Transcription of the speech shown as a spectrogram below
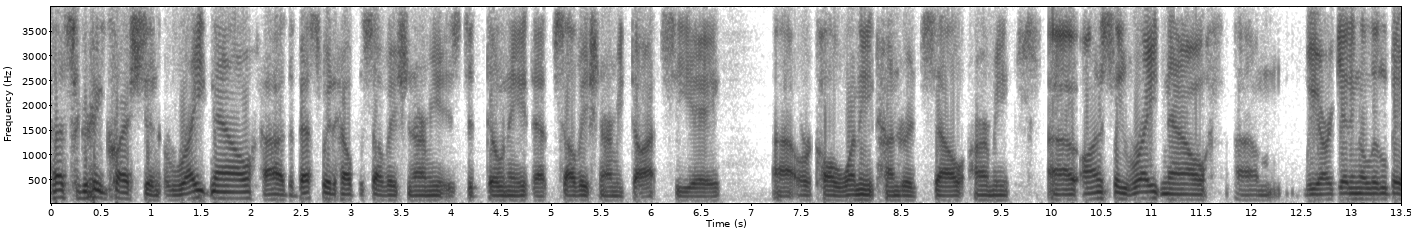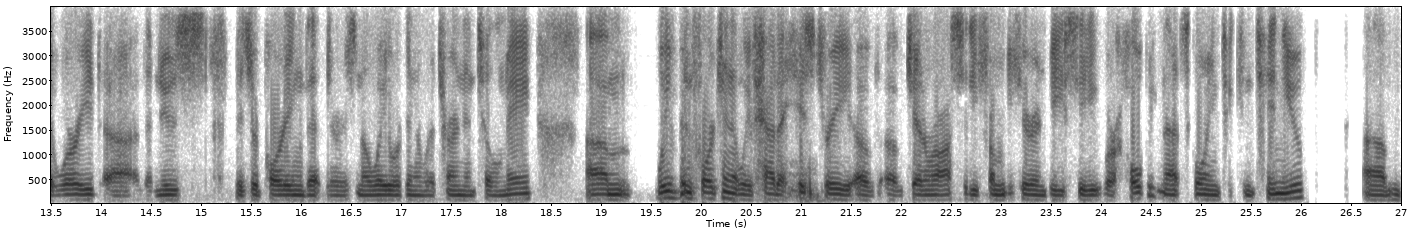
that's a great question. Right now, uh, the best way to help the Salvation Army is to donate at salvationarmy.ca uh, or call one eight hundred Sal Army. Uh, honestly, right now, um, we are getting a little bit worried. Uh, the news is reporting that there is no way we're going to return until May. Um, we've been fortunate. We've had a history of, of generosity from here in BC. We're hoping that's going to continue. Um,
